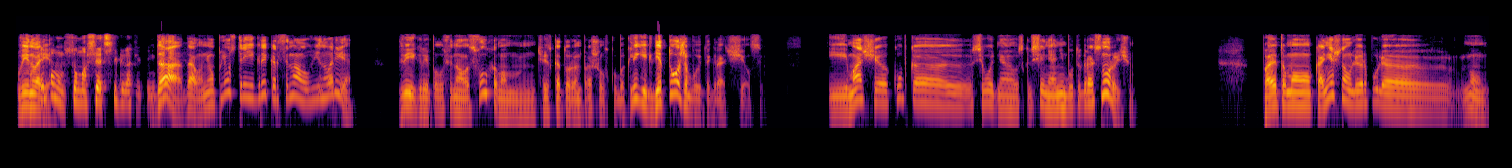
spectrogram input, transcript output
в январе. Совсем, по-моему, сумасшедший график. Да, да, у него плюс три игры к Арсеналу в январе. Две игры полуфинала с Фулхэмом, через которые он прошел в Кубок Лиги, где тоже будет играть Челси. И матч э, Кубка э, сегодня, в воскресенье, они будут играть с Норвичем. Поэтому, конечно, у Ливерпуля э, ну,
